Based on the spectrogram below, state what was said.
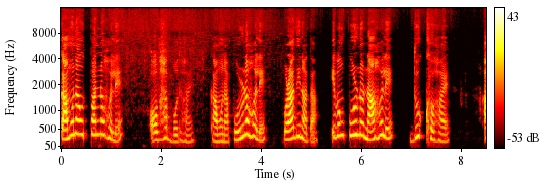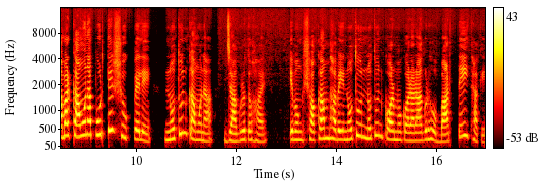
কামনা উৎপন্ন হলে অভাব বোধ হয়। কামনা পূর্ণ হলে পরাধীনতা এবং পূর্ণ না হলে দুঃখ হয়। আবার কামনা পূর্তির সুখ পেলে নতুন কামনা জাগ্রত হয় এবং সকামভাবে নতুন নতুন কর্ম করার আগ্রহ বাড়তেই থাকে।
